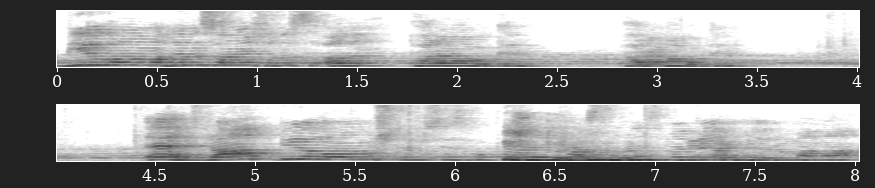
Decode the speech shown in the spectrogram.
Bir yıl olmadığını sanıyorsanız alın. Parama bakın. Parama bakın. Evet rahat bir yıl olmuştur. Siz bu parayı kastınız mı bilmiyorum ama.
